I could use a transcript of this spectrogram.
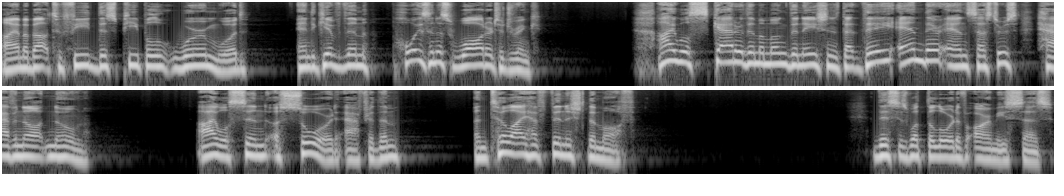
I am about to feed this people wormwood and give them poisonous water to drink. I will scatter them among the nations that they and their ancestors have not known. I will send a sword after them until I have finished them off. This is what the Lord of armies says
